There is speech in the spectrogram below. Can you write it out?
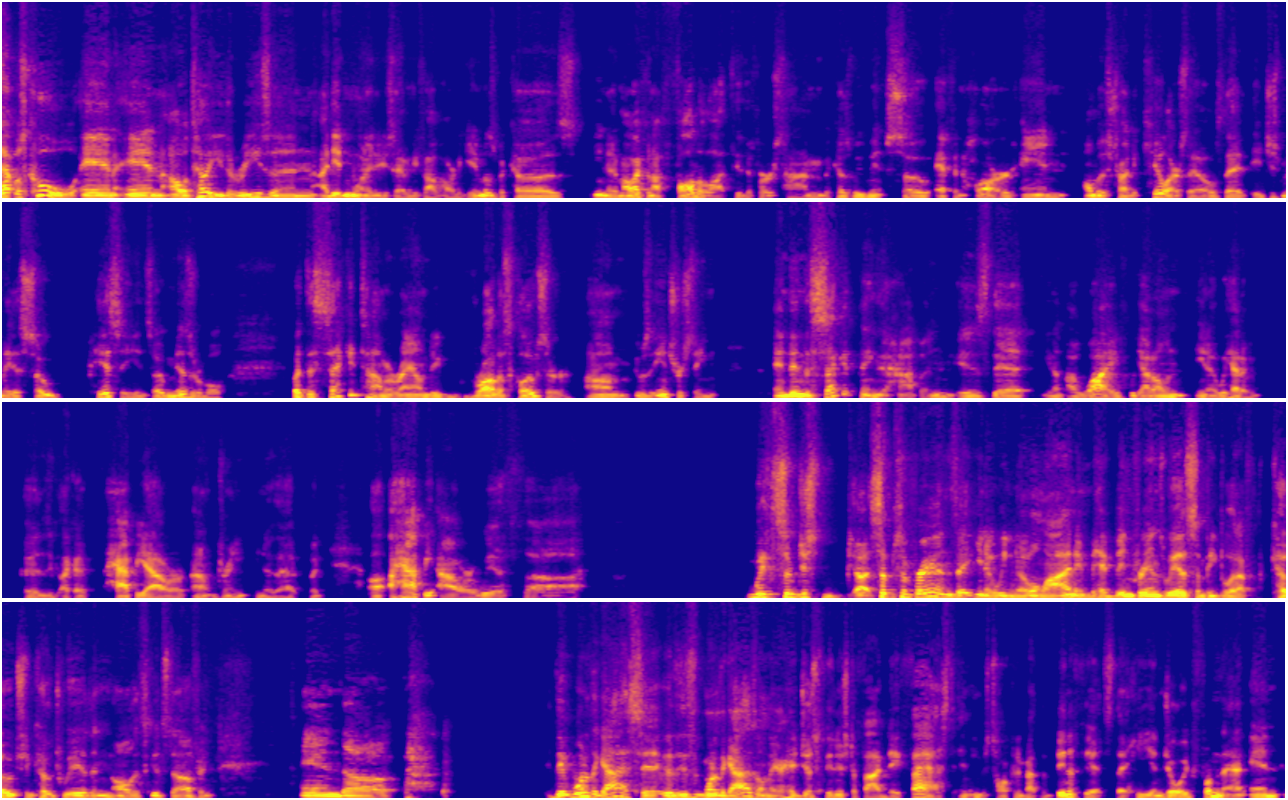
that was cool. And and I will tell you the reason I didn't want to do 75 hard again was because, you know, my wife and I fought a lot through the first time because we went so effing hard and almost tried to kill ourselves that it just made us so pissy and so miserable. But the second time around, it brought us closer. Um, it was interesting and then the second thing that happened is that you know my wife we got on you know we had a, a like a happy hour i don't drink you know that but uh, a happy hour with uh with some just uh, some some friends that you know we know online and have been friends with some people that i've coached and coached with and all this good stuff and and uh that one of the guys said this is one of the guys on there had just finished a five day fast and he was talking about the benefits that he enjoyed from that and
